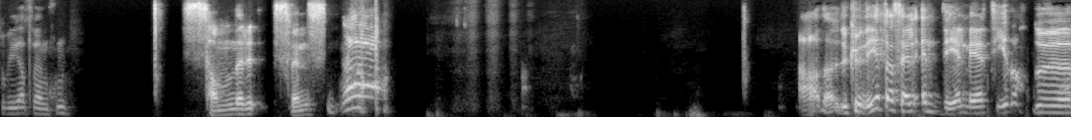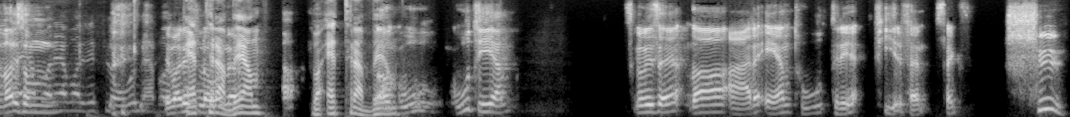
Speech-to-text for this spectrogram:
Tobias Svendsen. Sanner Svendsen. Ah. Ja, da, du kunne gitt deg selv en del mer tid, da. Du var liksom Jeg var, i flowen. Bare... 1,30 igjen. Det var 1,30 Ja, igjen. god, god tid igjen. Skal vi se. Da er det 1, 2, 3, 4, 5, 6, 7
